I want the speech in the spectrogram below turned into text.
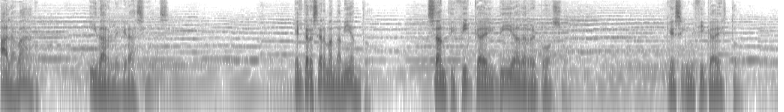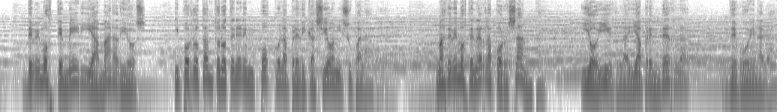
alabar y darle gracias. El tercer mandamiento, santifica el día de reposo. ¿Qué significa esto? debemos temer y amar a Dios y por lo tanto no tener en poco la predicación y su palabra, mas debemos tenerla por santa y oírla y aprenderla de buena gana.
